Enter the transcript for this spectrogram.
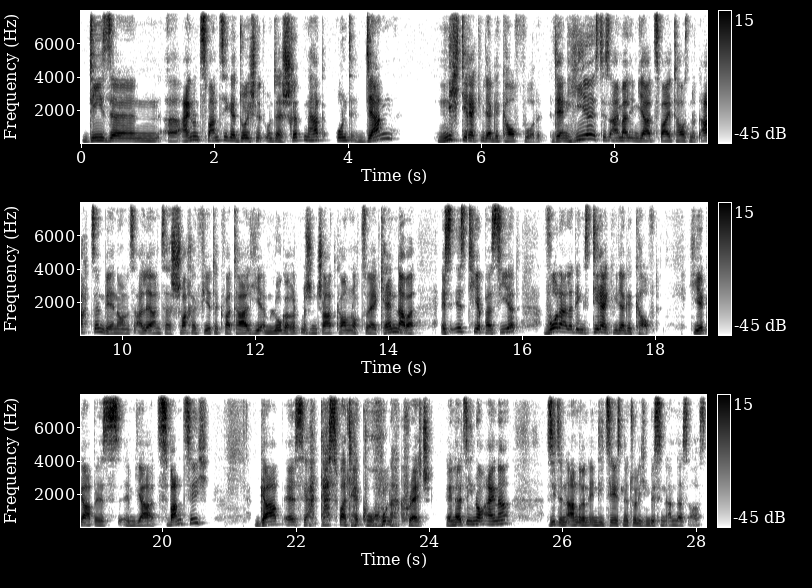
diesen äh, 21er Durchschnitt unterschritten hat und dann nicht direkt wieder gekauft wurde. Denn hier ist es einmal im Jahr 2018, wir erinnern uns alle an das schwache vierte Quartal, hier im logarithmischen Chart kaum noch zu erkennen, aber es ist hier passiert, wurde allerdings direkt wieder gekauft. Hier gab es im Jahr 20, gab es, ja, das war der Corona-Crash. Erinnert sich noch einer? Sieht in anderen Indizes natürlich ein bisschen anders aus.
